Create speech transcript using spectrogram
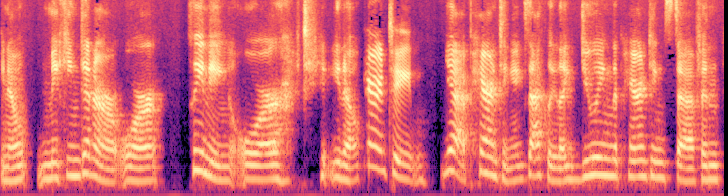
you know making dinner or cleaning or you know parenting. Yeah parenting exactly like doing the parenting stuff. And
